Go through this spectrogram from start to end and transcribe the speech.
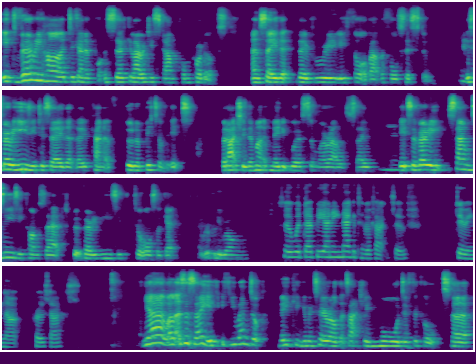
it's very hard to kind of put a circularity stamp on products and say that they've really thought about the full system. Mm-hmm. It's very easy to say that they've kind of done a bit of it, but actually they might have made it worse somewhere else. So mm-hmm. it's a very sounds easy concept, but very easy to also get terribly wrong. So would there be any negative effects of doing that process? Yeah, well, as I say, if, if you end up making a material that's actually more difficult to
